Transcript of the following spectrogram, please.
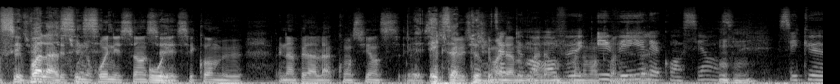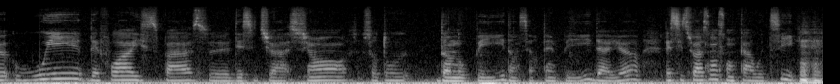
c'est voilà, c'est une renaissance, c'est comme euh, un appel à la conscience. Exactement. Exactement. on veut éveiller les consciences. Mhm. C'est que oui, des fois, il se passe euh, des situations, surtout dans nos pays, dans certains pays d'ailleurs, les situations sont chaotiques. Mhm.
